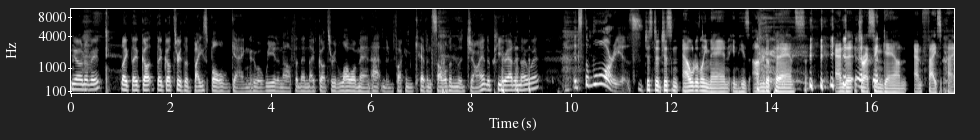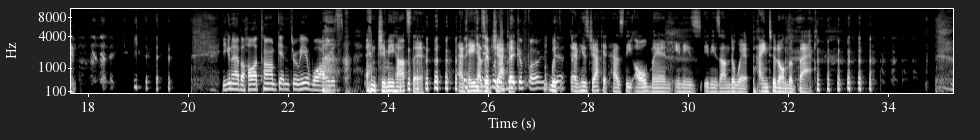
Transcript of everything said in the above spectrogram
You know what I mean? Like they've got they've got through the baseball gang who are weird enough, and then they've got through Lower Manhattan and fucking Kevin Sullivan the Giant appear out of nowhere. It's the Warriors. just a just an elderly man in his underpants and a dressing gown and face paint. You're gonna have a hard time getting through here, Warriors. And Jimmy Hart's there, and he has Yeah, a with jacket megaphone. with, Yeah. and his jacket has the old man in his in his underwear painted on the back.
